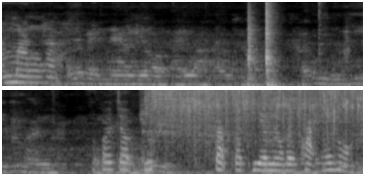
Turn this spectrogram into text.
น้ำมันค่ะ แล้วก็จะพริกกับกระเทียมลงไปผัดให้หอมห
